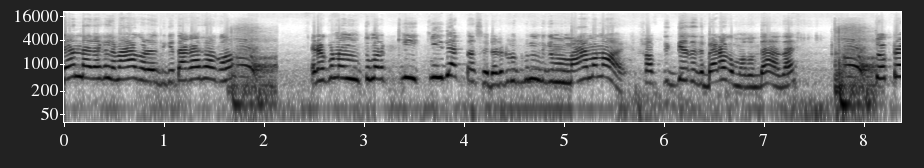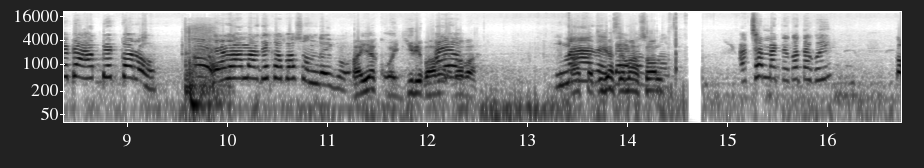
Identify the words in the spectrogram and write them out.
দেন না দেখলে মায়া ঘরের দিকে তাকায় থাকো। এটা কোনো তোমার কি কি দেখতেছে এটা? কোনো কোনো দিকে মায়া মনে হয়? সব দিক দিয়ে যদি বেড়াগো মতন দেখা যায়। চোখটা একটু আপডেট করো। যেন আমার দেখা পছন্দ হইব। ভাইয়া কই কি রে বাবা বাবা? আচ্ছা, ঠিক আছে, মা, চল। আচ্ছা আমি একটা কথা কই। ক?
